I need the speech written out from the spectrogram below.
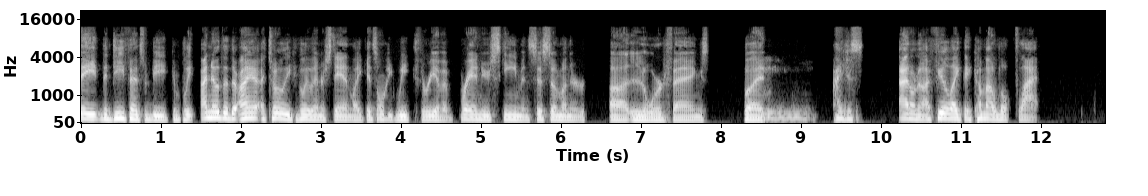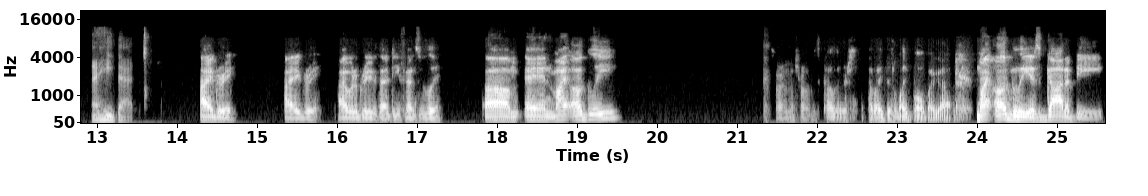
they the defense would be complete. I know that I, I totally completely understand. Like it's only week three of a brand new scheme and system under uh Lord Fangs, but Mm, I just I don't know. I feel like they come out a little flat. I hate that. I agree. I agree. I would agree with that defensively. Um, and my ugly. Sorry, I'm not wrong with these colors. I like this light bulb I got. My ugly has got to be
